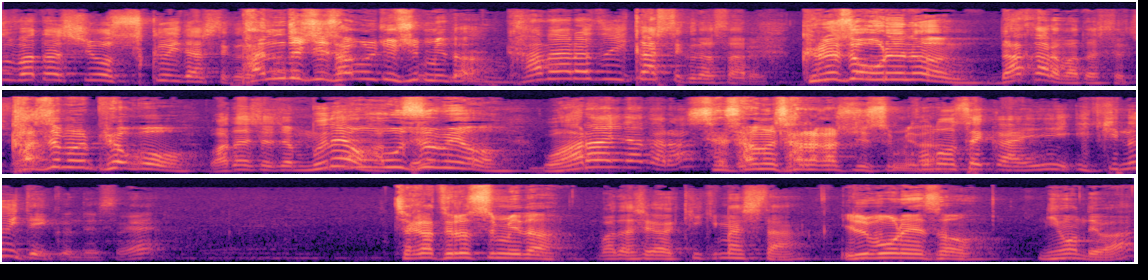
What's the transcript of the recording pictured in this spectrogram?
ず私を救い出してくださる 반드시 상을 주십니다. 必ず生かしてくださる 그래서 우리는 だから私たちは 가슴을 펴고 私たちは胸を張って 웃으며 笑いながら 세상을 살아갈 수 こ 있습니다. の世界に生き抜いていくんですね 제가 들었습니다. 私が聞きました 일본에서 日本では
